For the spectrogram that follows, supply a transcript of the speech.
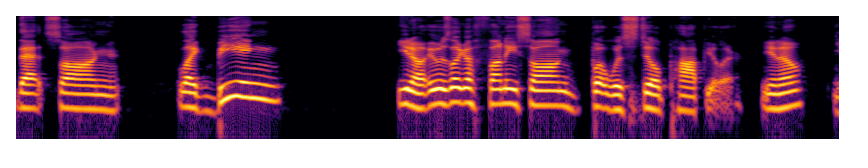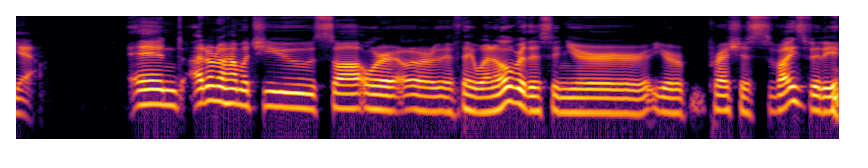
that song like being you know, it was like a funny song but was still popular, you know? yeah, And I don't know how much you saw or or if they went over this in your your precious Vice video,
